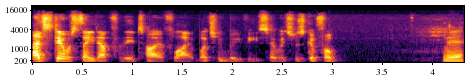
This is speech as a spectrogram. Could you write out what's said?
I still stayed up for the entire flight watching movies, so which was good fun. Yeah,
